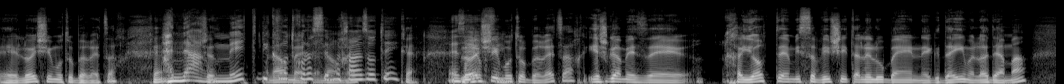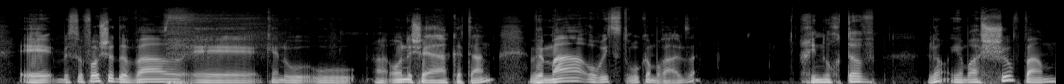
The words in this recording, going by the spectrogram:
אה, לא האשימו אותו ברצח. כן? הנער ש- מת בעקבות כל מת. הזאתי? כן. לא. האשימו אותו ברצח, יש גם איזה חיות אה, מסביב שהתעללו בהן, אה, גדיים, אני לא יודע מה. בסופו של דבר, כן, הוא, הוא, העונש היה קטן. ומה אורית סטרוק אמרה על זה? חינוך טוב. לא, היא אמרה שוב פעם,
